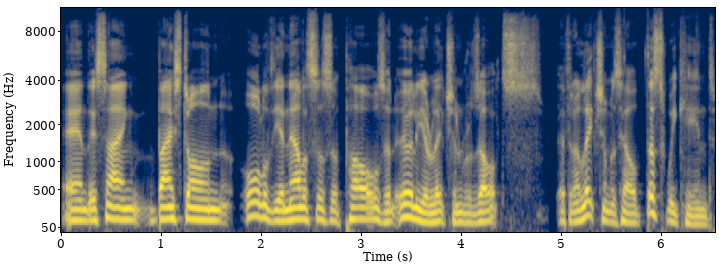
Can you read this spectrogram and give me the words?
And they're saying, based on all of the analysis of polls and earlier election results, if an election was held this weekend,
